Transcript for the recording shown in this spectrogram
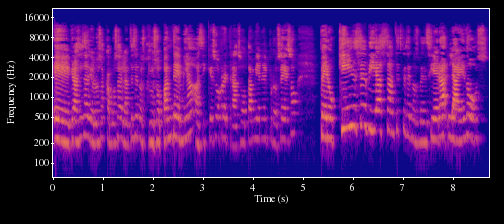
gracias a Dios lo sacamos adelante, se nos cruzó pandemia, así que eso retrasó también el proceso, pero 15 días antes que se nos venciera la E2,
